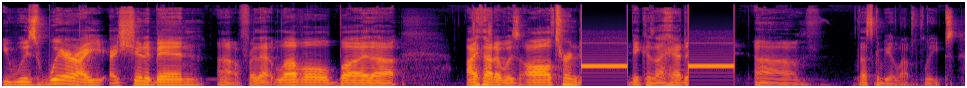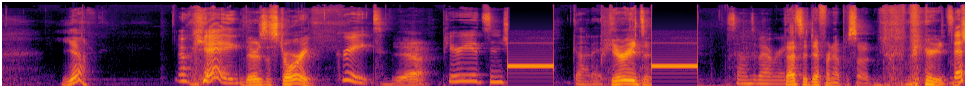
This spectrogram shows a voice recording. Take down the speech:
it was where I I should have been uh, for that level. But uh, I thought it was all turned because I had to. Um, that's gonna be a lot of bleeps. Yeah, Okay. there's a story. Great. Yeah. Periods and Got it. Periods and Sounds about right. that's a different episode. Period. That-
